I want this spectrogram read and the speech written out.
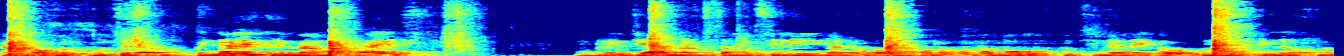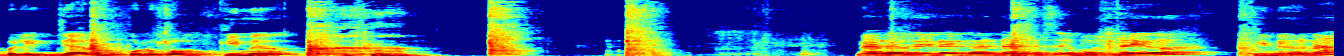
Ang bagot po sila. Pinalit rin naman guys. Baligya naman sa musilingan o bang kuno. Nabagot po sinanay ka. Baligya naman kuno ko ang kino. Na daw ni daghan na sa ubos na eh. Kina na.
